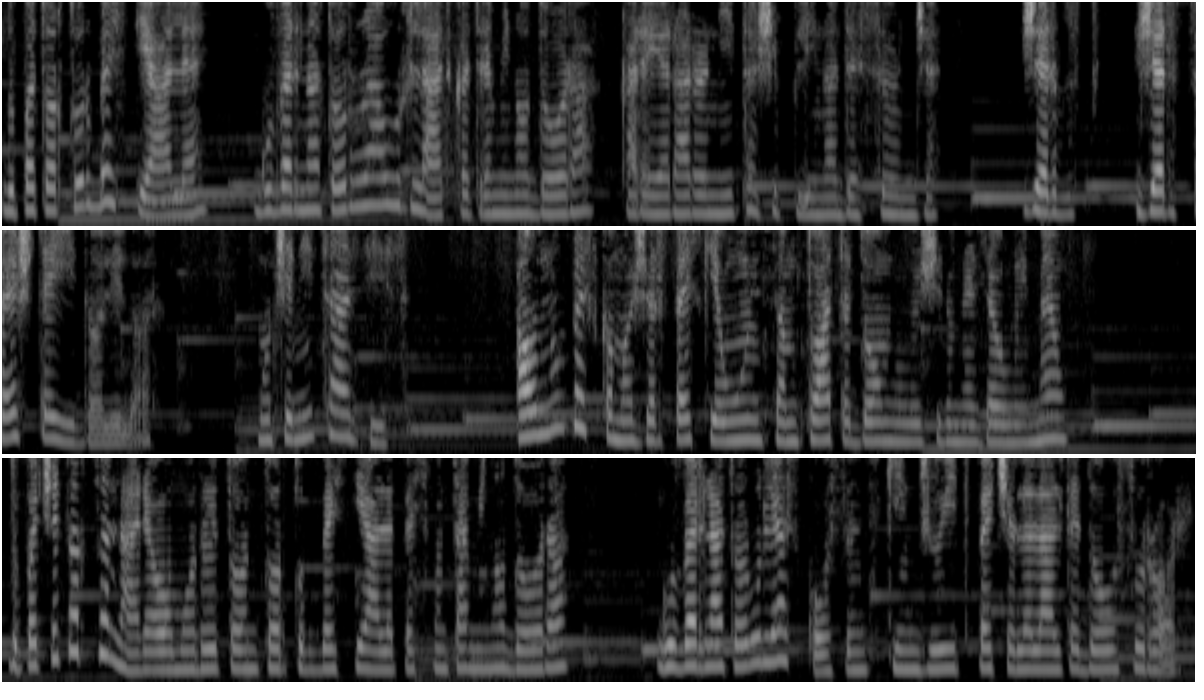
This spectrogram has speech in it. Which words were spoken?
După torturi bestiale, guvernatorul a urlat către Minodora, care era rănită și plină de sânge. Jerv, jerfește idolilor. Mucenița a zis, Au nu vezi că mă jerfesc eu însă toată Domnului și Dumnezeului meu? După ce torționarea a omorât-o în torturi bestiale pe Sfânta Minodora, guvernatorul le-a scos în schingiuit pe celelalte două surori,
